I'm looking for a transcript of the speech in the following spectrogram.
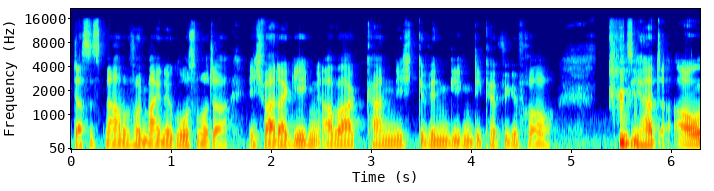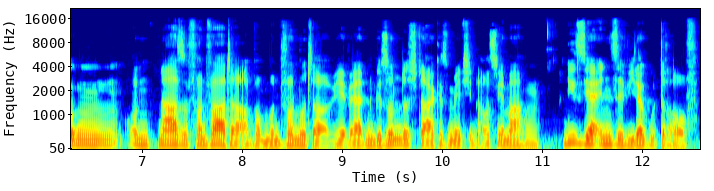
Das ist Name von meiner Großmutter. Ich war dagegen, aber kann nicht gewinnen gegen die köpfige Frau. Sie hat Augen und Nase von Vater, aber Mund von Mutter. Wir werden gesundes, starkes Mädchen aus ihr machen. Dieses Jahr Insel wieder gut drauf.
